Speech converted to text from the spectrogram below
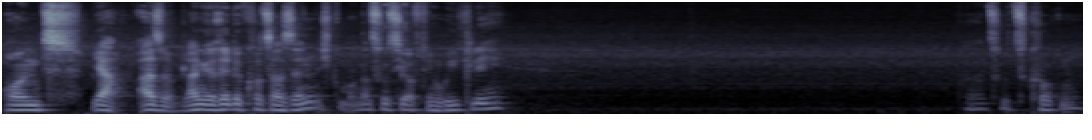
Und ja, also lange Rede, kurzer Sinn. Ich gucke mal ganz kurz hier auf den Weekly. Mal kurz gucken.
